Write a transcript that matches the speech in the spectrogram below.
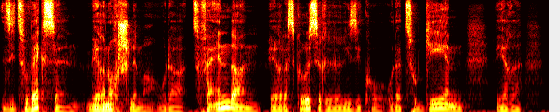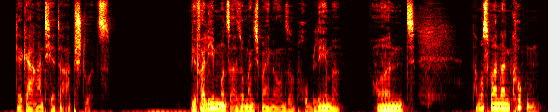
sie zu wechseln wäre noch schlimmer oder zu verändern wäre das größere Risiko oder zu gehen wäre der garantierte Absturz. Wir verlieben uns also manchmal in unsere Probleme. Und da muss man dann gucken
